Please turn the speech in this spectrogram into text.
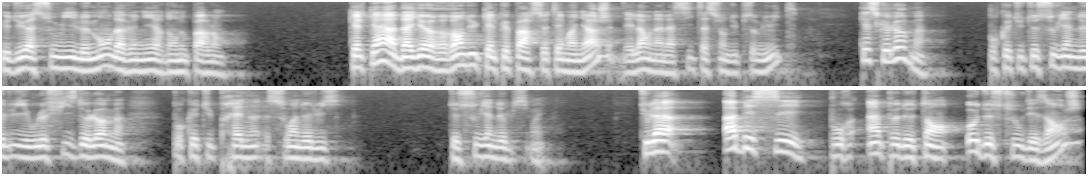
que Dieu a soumis le monde à venir dont nous parlons. Quelqu'un a d'ailleurs rendu quelque part ce témoignage, et là on a la citation du psaume 8. Qu'est-ce que l'homme pour que tu te souviennes de lui, ou le Fils de l'homme pour que tu prennes soin de lui? Te souviens de lui, oui. Tu l'as abaissé pour un peu de temps au-dessous des anges,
